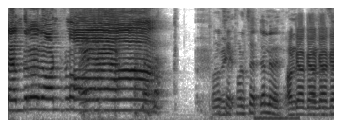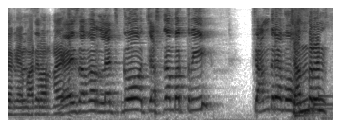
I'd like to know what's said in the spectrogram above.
Chandran on floor full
